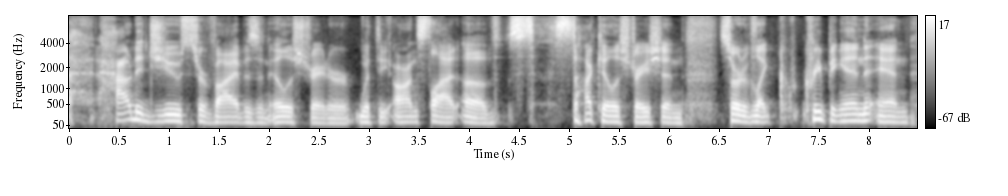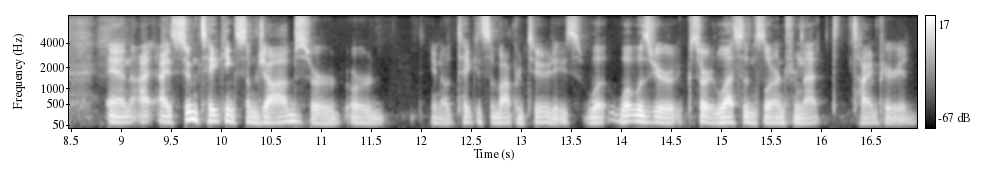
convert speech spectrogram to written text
how did you survive as an illustrator with the onslaught of stock illustration sort of like creeping in and and I, I, assume taking some jobs or or you know taking some opportunities what what was your sort of lessons learned from that time period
